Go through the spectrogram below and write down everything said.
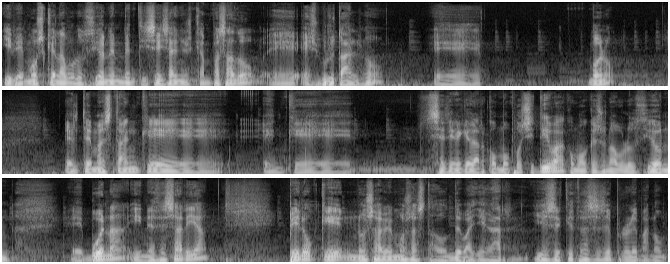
y vemos que la evolución en 26 años que han pasado eh, es brutal, ¿no? Eh, bueno, el tema está en que, en que se tiene que dar como positiva, como que es una evolución eh, buena y necesaria pero que no sabemos hasta dónde va a llegar. Y ese quizás es el problema, ¿no?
